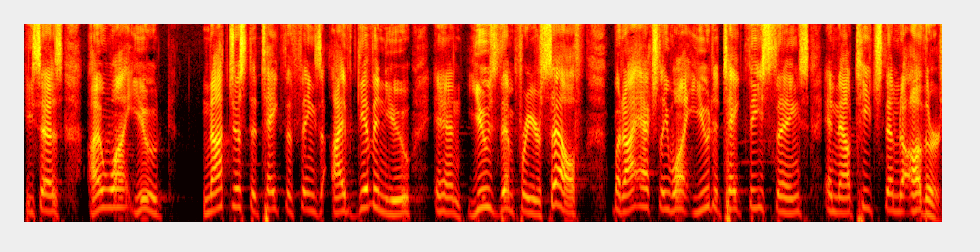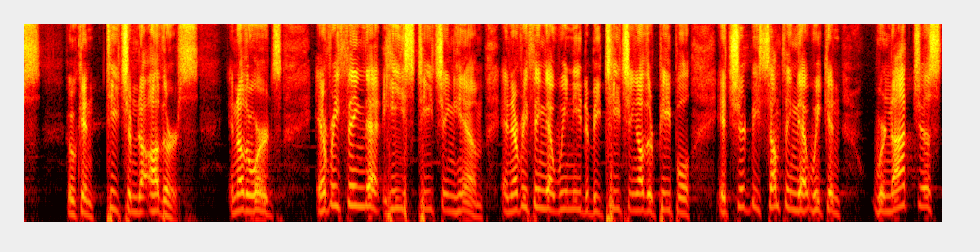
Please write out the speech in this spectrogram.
he says, I want you not just to take the things I've given you and use them for yourself, but I actually want you to take these things and now teach them to others who can teach them to others. In other words, everything that he's teaching him and everything that we need to be teaching other people, it should be something that we can, we're not just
